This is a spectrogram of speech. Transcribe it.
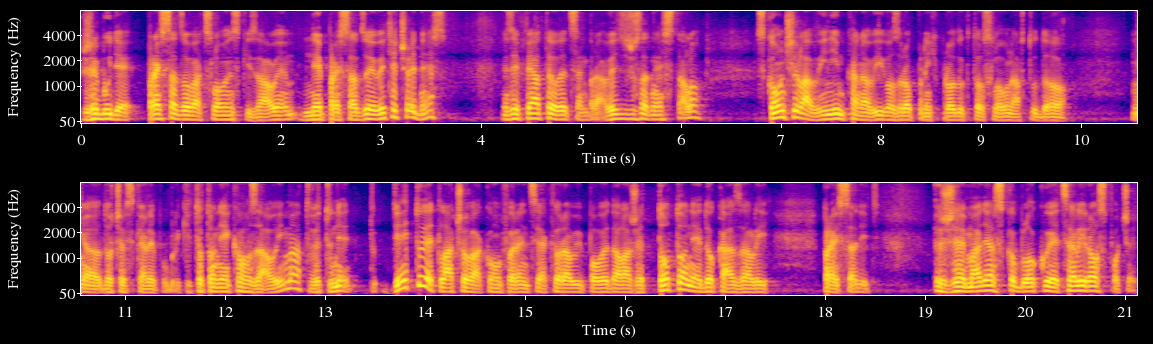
že bude presadzovať slovenský záujem, nepresadzuje. Viete, čo je dnes? Dnes je 5. decembra. Viete, čo sa dnes stalo? skončila výnimka na vývoz ropných produktov Slovnaftu do, e, do Českej republiky. Toto niekoho zaujíma? Tu, tu, tu, kde tu je tlačová konferencia, ktorá by povedala, že toto nedokázali presadiť? Že Maďarsko blokuje celý rozpočet.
